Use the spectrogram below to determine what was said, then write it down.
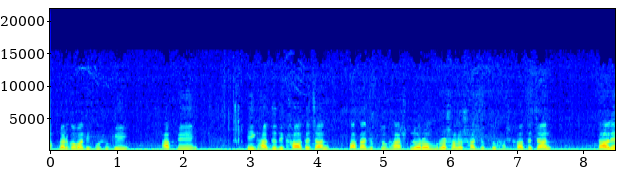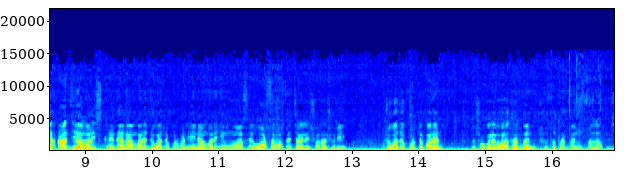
আপনার গবাদি পশুকে আপনি এই ঘাস যদি খাওয়াতে চান পাতাযুক্ত ঘাস নরম, রসালো স্বাদযুক্ত ঘাস খাওয়াতে চান, তাহলে আজই আমার স্ক্রিনে দেওয়া নাম্বারে যোগাযোগ করবেন। এই নাম্বারে ইমো আছে, হোয়াটসঅ্যাপ আছে, চাইলে সরাসরি যোগাযোগ করতে পারেন। তো সকলে ভালো থাকবেন, সুস্থ থাকবেন, আল্লাহ হাফেজ।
